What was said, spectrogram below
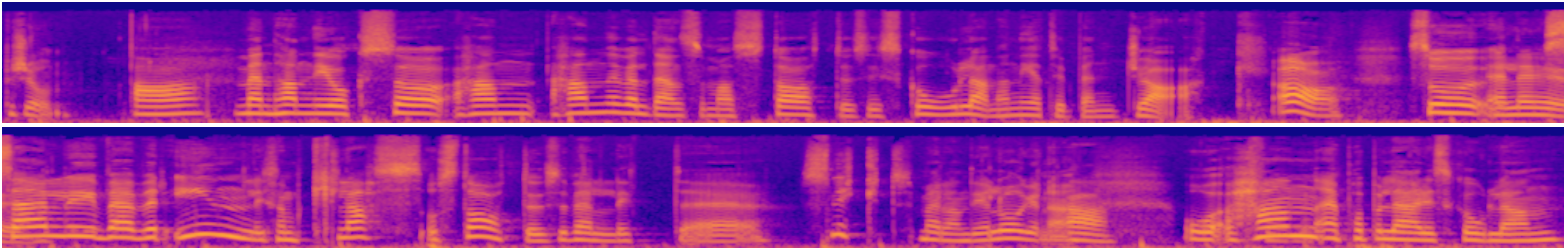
person. Ja, men han är också... Han, han är väl den som har status i skolan. Han är typ en jock. Ja, så? Sally väver in liksom klass och status väldigt eh, snyggt mellan dialogerna. och han är populär i skolan,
